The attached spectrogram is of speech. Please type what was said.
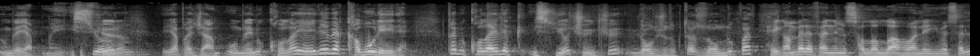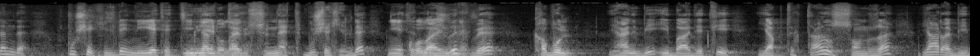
umre yapmayı istiyorum. İstiyorum. Yapacağım umremi kolay eyle ve kabul eyle. Tabii kolaylık istiyor çünkü yolculukta zorluk var. Peygamber Efendimiz sallallahu aleyhi ve sellem de bu şekilde niyet ettiğinden Niyet, dolayı. tabii sünnet bu şekilde Niyet kolaylık sünnet. ve kabul. Yani bir ibadeti yaptıktan sonra ya Rabbi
